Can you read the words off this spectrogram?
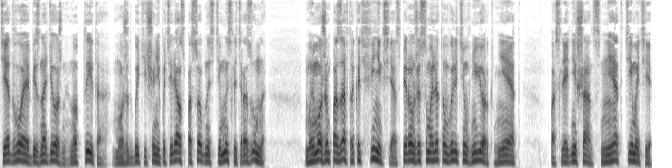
те двое безнадежны, но ты-то, может быть, еще не потерял способности мыслить разумно. Мы можем позавтракать в Фениксе, а с первым же самолетом вылетим в Нью-Йорк. Нет. Последний шанс. Нет, Тимати.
